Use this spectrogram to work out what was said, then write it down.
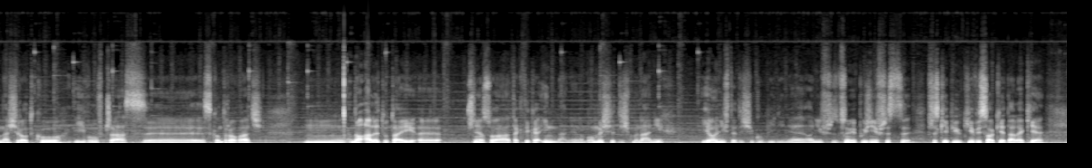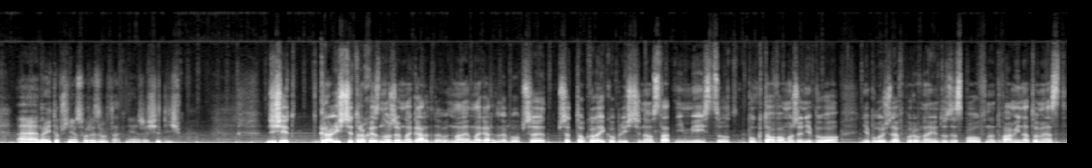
na środku i wówczas e, skontrować. Mm, no ale tutaj e, przyniosła taktyka inna, nie? No, bo my siedliśmy na nich, i oni wtedy się gubili, nie? Oni w sumie później wszyscy, wszystkie piłki wysokie, dalekie, e, no i to przyniosło rezultat, nie? Że siedliśmy. Dzisiaj graliście trochę z nożem na gardle, na, na gardle bo przed, przed tą kolejką byliście na ostatnim miejscu. Punktowo może nie było, nie było źle w porównaniu do zespołów nad wami, natomiast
